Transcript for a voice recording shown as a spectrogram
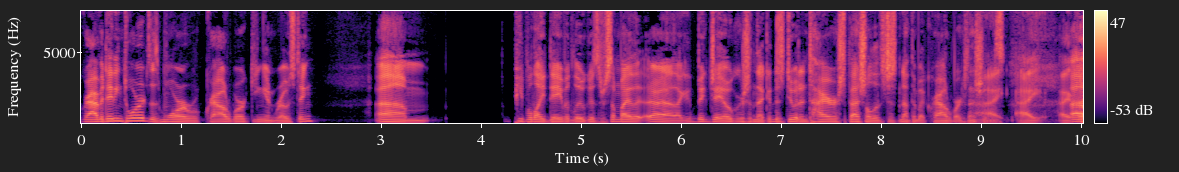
gravitating towards is more crowd working and roasting. Um, people like David Lucas or somebody uh, like Big Jay Oakerson that can just do an entire special that's just nothing but crowd work I, sessions. I, I Uh,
